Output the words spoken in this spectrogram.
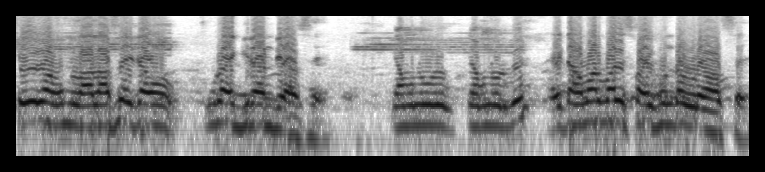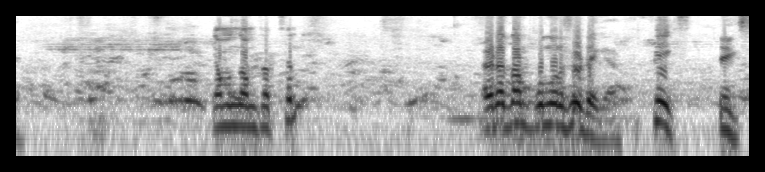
সেই রকম লাল আছে এটা পুরা গ্যারান্টি আছে। কেমন কেমন উঠবে এটা আমার বাড়ি ছয় ঘণ্টা উড়া আছে। কেমন দাম চাচ্ছেন? এটার দাম পনেরোশো টাকা। ফিক্স? ফিক্স।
